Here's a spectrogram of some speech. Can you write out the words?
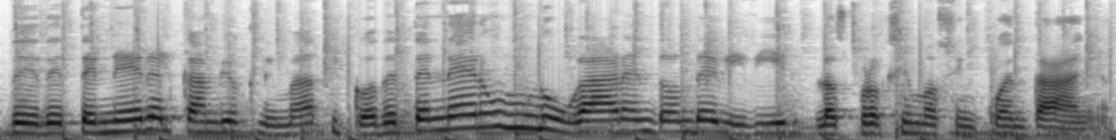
de detener el cambio climático, de tener un lugar en donde vivir los próximos 50 años,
